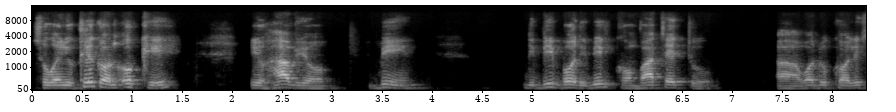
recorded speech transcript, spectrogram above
So when you click on OK, you have your being, the B body being converted to uh, what do you call it?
